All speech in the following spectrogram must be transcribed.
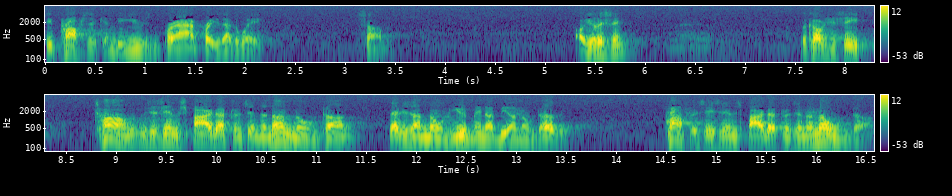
See, prophecy can be used in prayer. I pray that way. Some. Are you listening? Because you see, Tongues is inspired utterance in an unknown tongue. That is unknown to you. It may not be unknown to others. Prophecy is inspired utterance in a known tongue.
